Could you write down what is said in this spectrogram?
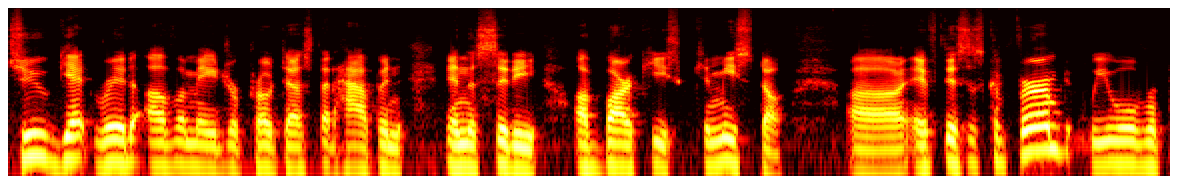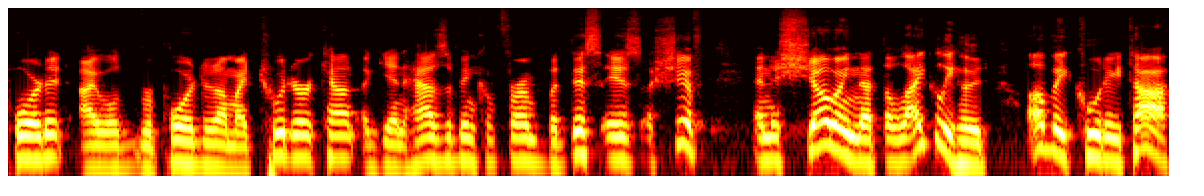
to get rid of a major protest that happened in the city of Barquisimeto. Uh, if this is confirmed, we will report it. I will report it on my Twitter account. Again, hasn't been confirmed, but this is a shift and is showing that the likelihood of a coup d'etat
